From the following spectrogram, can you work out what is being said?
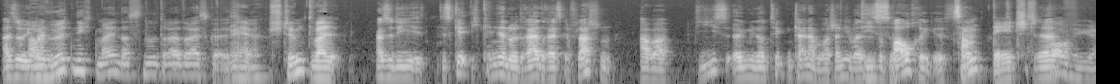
Also ich Man wird nicht meinen, dass es 0,330er ist. Ja, gell? stimmt, weil also die, das geht, ich kenne ja 0,33er Flaschen, aber die ist irgendwie noch einen Ticken kleiner, aber wahrscheinlich, weil Die sie so so bauchig ist. zusammendätscht. Ja. Bauchig, ja.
